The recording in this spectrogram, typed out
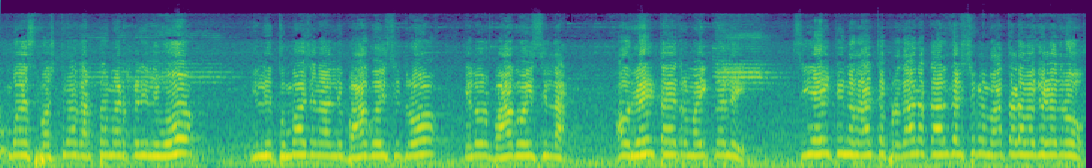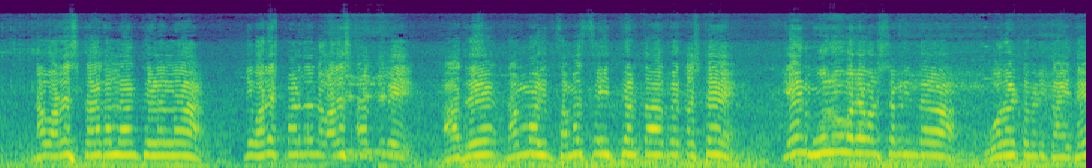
ತುಂಬಾ ಸ್ಪಷ್ಟವಾಗಿ ಅರ್ಥ ಮಾಡ್ಕೊಳ್ಳಿ ನೀವು. ಇಲ್ಲಿ ತುಂಬಾ ಜನ ಅಲ್ಲಿ ಭಾಗವಹಿಸಿದ್ರು. ಕೆಲವರು ಭಾಗವಹಿಸಿಲ್ಲ. ಅವ್ರು ಹೇಳ್ತಾ ಇದ್ರು ಮೈಕ್ನಲ್ಲಿ ಸಿಐಟಿನ ರಾಜ್ಯ ಪ್ರಧಾನ ಕಾರ್ಯದರ್ಶಿಗಳು ಮಾತಾಡುವಾಗ ಹೇಳಿದ್ರು. ನಾವು ಅರೆಸ್ಟ್ ಆಗಲ್ಲ ಅಂತ ಹೇಳಲ್ಲ ನೀವು ಅರೆಸ್ಟ್ ಮಾಡಿದ್ರೆ ನಾವು ಅರೆಸ್ಟ್ ಆಗ್ತೀವಿ. ಆದ್ರೆ ನಮ್ಮ ಸಮಸ್ಯೆ ಇತ್ಯರ್ಥ ಆಗ್ಬೇಕಷ್ಟೇ. ಏನ್ ಮೂರೂವರೆ ವರ್ಷಗಳಿಂದ ಹೋರಾಟ ನಡೀತಾ ಇದೆ.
